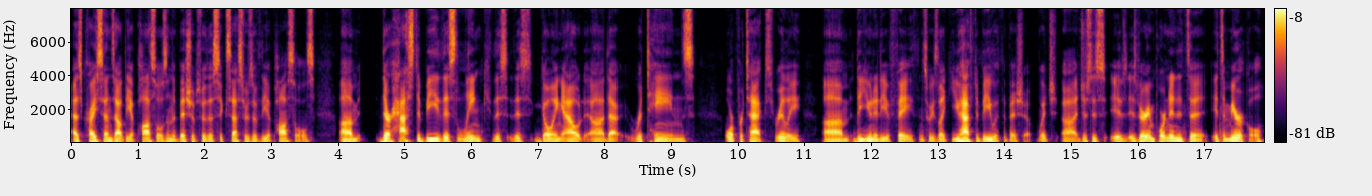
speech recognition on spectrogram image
as christ sends out the apostles and the bishops are the successors of the apostles um, there has to be this link this this going out uh, that retains or protects really um, the unity of faith. And so he's like you have to be with the bishop which uh, just is, is is very important. And it's a it's a miracle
